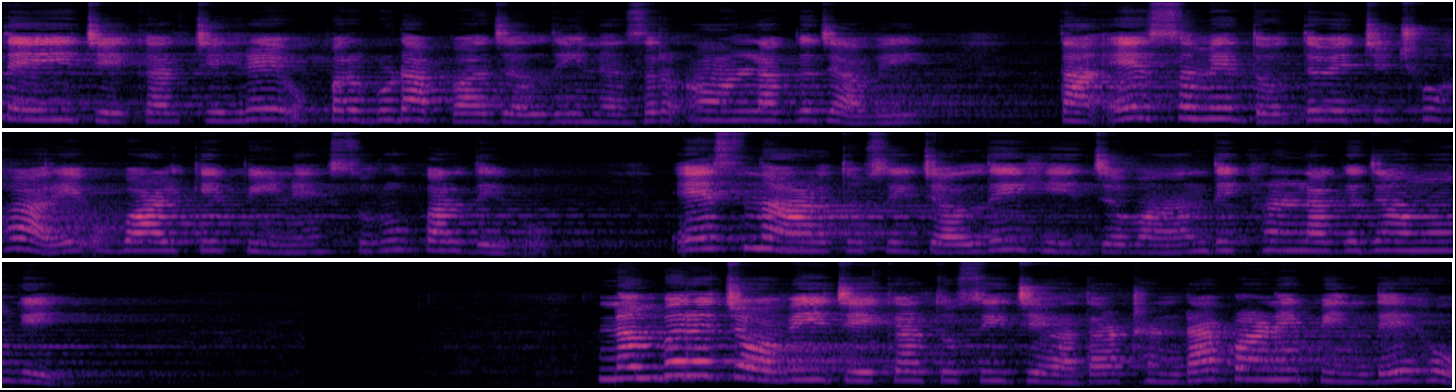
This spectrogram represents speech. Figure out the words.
23 ਜੇਕਰ ਚਿਹਰੇ ਉੱਪਰ ਬੁਢਾਪਾ ਜਲਦੀ ਨਜ਼ਰ ਆਉਣ ਲੱਗ ਜਾਵੇ, ਤਾਂ ਇਸ ਸਮੇਂ ਦੁੱਧ ਵਿੱਚ ਛੁਹਾਰੇ ਉਬਾਲ ਕੇ ਪੀਣੇ ਸ਼ੁਰੂ ਕਰ ਦੇਵੋ। ਇਸ ਨਾਲ ਤੁਸੀਂ ਜਲਦੀ ਹੀ ਜਵਾਨ ਦਿਖਣ ਲੱਗ ਜਾਵੋਗੇ। ਨੰਬਰ 24 ਜੇਕਰ ਤੁਸੀਂ ਜ਼ਿਆਦਾ ਠੰਡਾ ਪਾਣੀ ਪੀਂਦੇ ਹੋ,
